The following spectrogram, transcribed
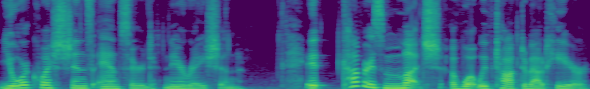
Your Questions Answered Narration. It covers much of what we've talked about here,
